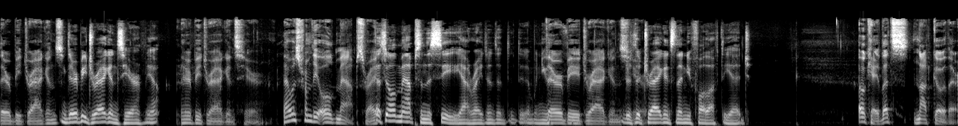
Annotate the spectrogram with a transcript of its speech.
There be dragons? There be dragons here. Yeah, There be dragons here. That was from the old maps, right? that's the old maps in the sea. Yeah, right. And the- the- When you there be dragons. there's the dragons, and then you fall off the edge. Okay, let's not go there.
